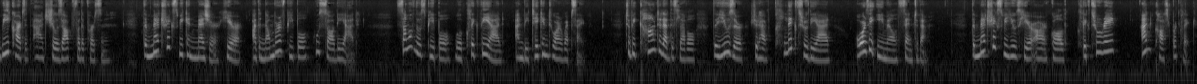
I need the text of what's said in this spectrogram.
WeCart's ad shows up for the person. The metrics we can measure here are the number of people who saw the ad. Some of those people will click the ad and be taken to our website. To be counted at this level, the user should have clicked through the ad or the email sent to them. The metrics we use here are called click-through rate and cost per click.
